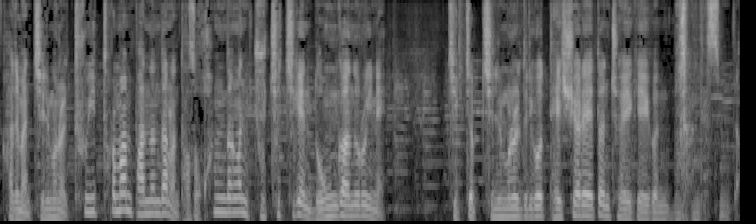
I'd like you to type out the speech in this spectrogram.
하지만 질문을 트위터로만 받는다는 다소 황당한 주최 측의 농간으로 인해 직접 질문을 드리고 대쉬하려 했던 저의 계획은 무산됐습니다.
